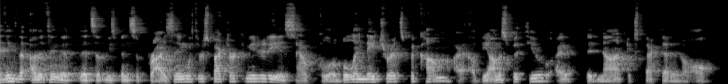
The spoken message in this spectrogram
I think the other thing that, that's at least been surprising with respect to our community is how global in nature it's become. I, will be honest with you, I did not expect that at all.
